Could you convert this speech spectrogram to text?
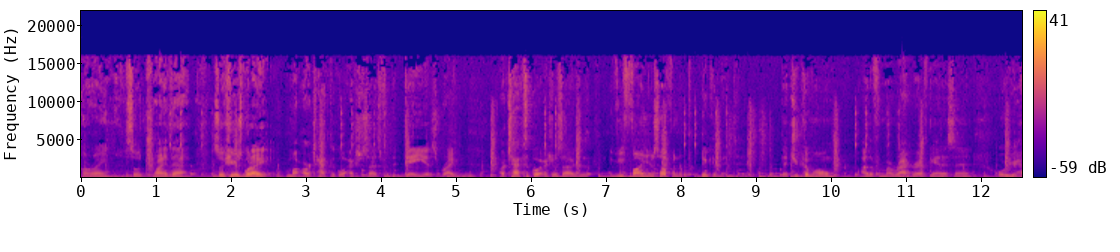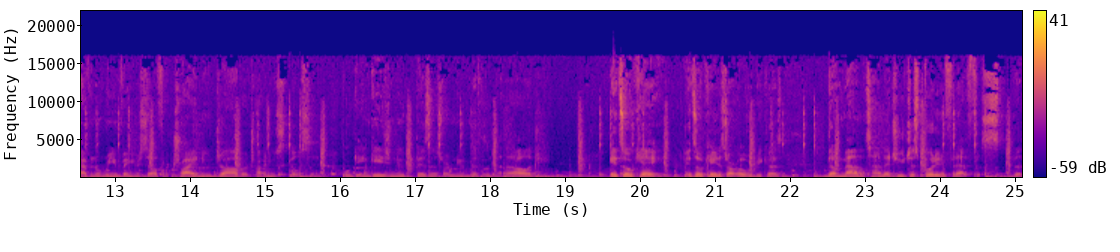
All right, so try that. So here's what I my, our tactical exercise for the day is. Right, our tactical exercise is if you find yourself in a predicament that you come home either from Iraq or Afghanistan, or you're having to reinvent yourself, or try a new job, or try a new skill set, or engage in new business or new business methodology it's okay. It's okay to start over because the amount of time that you just put in for that the,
